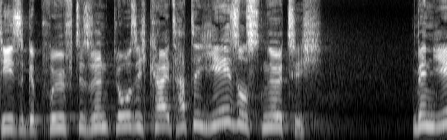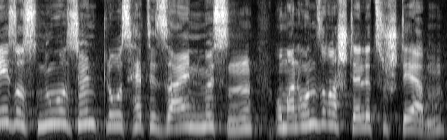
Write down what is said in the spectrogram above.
Diese geprüfte Sündlosigkeit hatte Jesus nötig. Wenn Jesus nur sündlos hätte sein müssen, um an unserer Stelle zu sterben,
